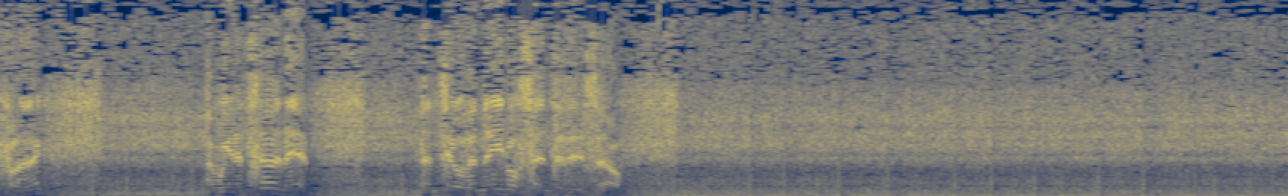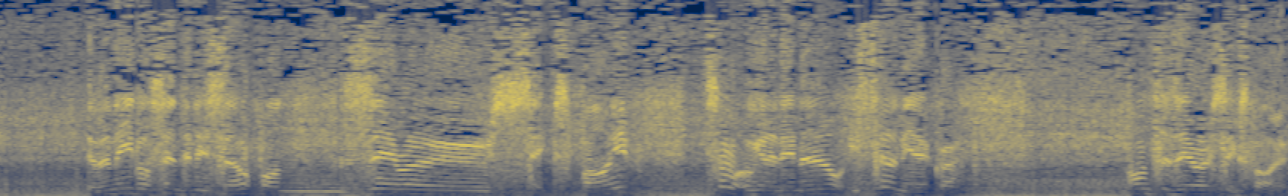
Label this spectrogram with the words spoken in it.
flag, and we're going to turn it until the needle centers itself. The needle centered itself on 065. So what we're going to do now is turn the aircraft onto 065.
